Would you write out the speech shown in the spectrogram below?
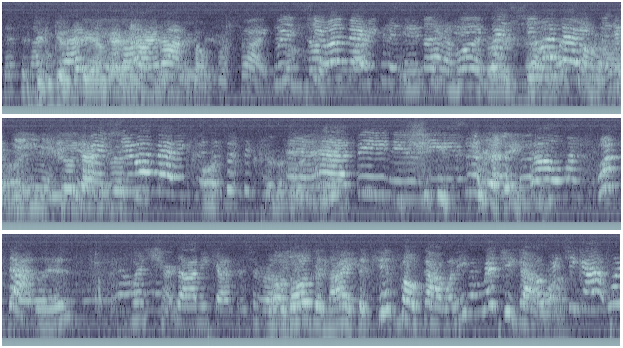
That's He didn't get a damn thing. gotta try it on, though, for sight. Wish you a Merry Christmas. Very Wish you a Merry Christmas. Sure, Wish that's you good. a Merry Oh, Christmas got a and hood. a Happy New Year. ready. No one. What's that, Liz? No, sweatshirt. Donnie got this Oh, early. those are nice. The kids both got one. Even Richie got Oh, one. Richie got one?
